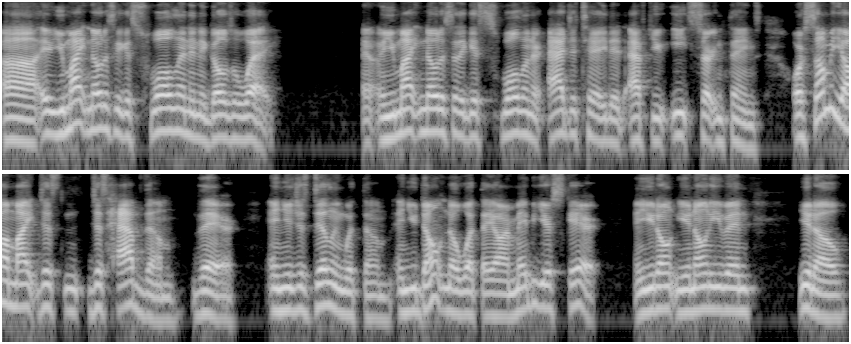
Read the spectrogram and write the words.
Uh, you might notice it gets swollen and it goes away. and you might notice that it gets swollen or agitated after you eat certain things or some of y'all might just just have them there and you're just dealing with them and you don't know what they are maybe you're scared and you don't you don't even you know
